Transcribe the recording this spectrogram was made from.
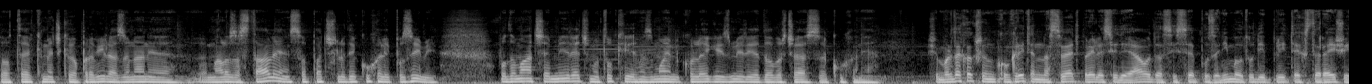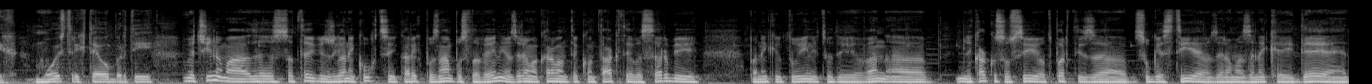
so te kmečke opravila zunanje eh, malo zastale in so pač ljudje kuhali po zimi. Po domače mi rečemo tukaj z mojimi kolegi iz Mirja je dober čas za kuhanje. Še morda kakšen konkreten nasvet, prej si dejal, da si se pozanimal tudi pri teh starejših mojstrih te obrti? Večinoma eh, so te žgani kuhci, kar jih poznam po Sloveniji, oziroma kar imam te kontakte v Srbiji pa nekaj v tujini tudi ven. Nekako so vsi odprti za sugestije oziroma za neke ideje.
